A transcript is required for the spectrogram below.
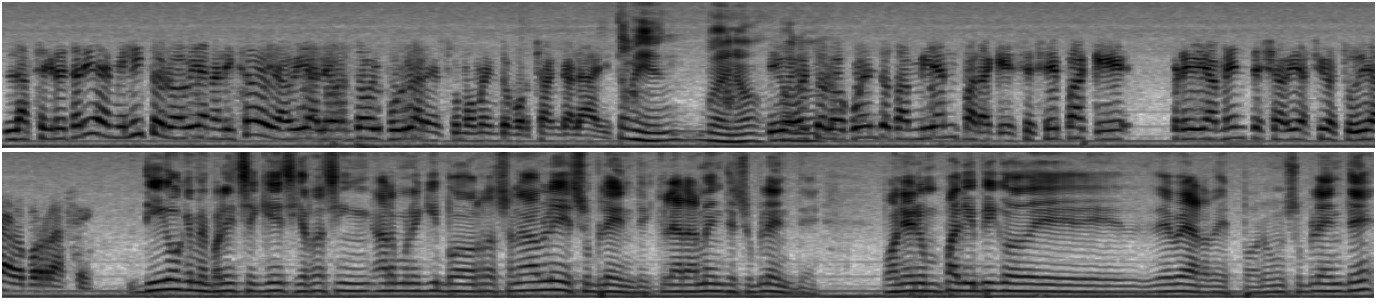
La Secretaría de Milito lo había analizado y había levantado el pulgar en su momento por Chancalay. Está bien, bueno. Digo, bueno. esto lo cuento también para que se sepa que previamente ya había sido estudiado por Racing. Digo que me parece que si Racing arma un equipo razonable, es suplente, claramente suplente. Poner un palo y pico de, de verdes por un suplente.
